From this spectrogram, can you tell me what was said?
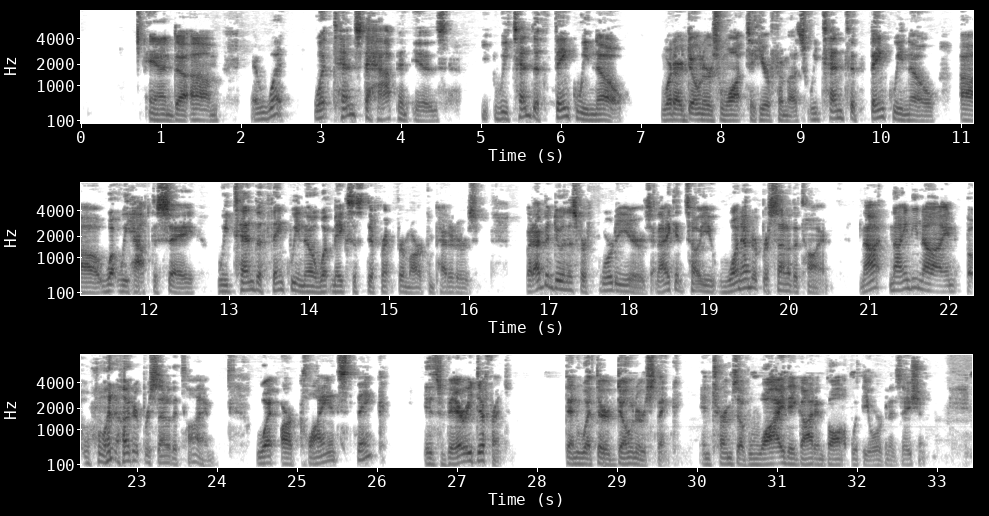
And uh, um, and what what tends to happen is we tend to think we know what our donors want to hear from us. We tend to think we know uh, what we have to say. We tend to think we know what makes us different from our competitors. But I've been doing this for 40 years, and I can tell you 100% of the time not 99, but 100% of the time, what our clients think is very different than what their donors think in terms of why they got involved with the organization.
